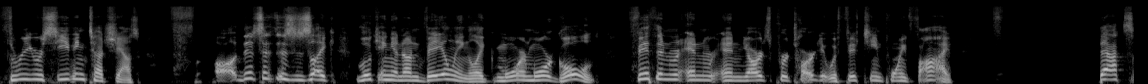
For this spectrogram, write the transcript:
Three receiving touchdowns. Oh, this is this is like looking and unveiling like more and more gold fifth in, in, in yards per target with 15.5. That's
